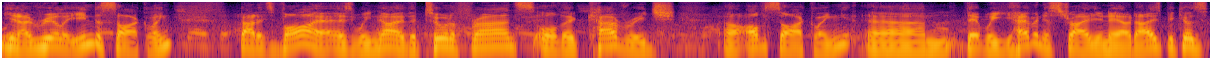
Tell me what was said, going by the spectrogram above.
you know, really into cycling. But it's via, as we know, the Tour de France or the coverage uh, of cycling um, that we have in Australia nowadays because,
